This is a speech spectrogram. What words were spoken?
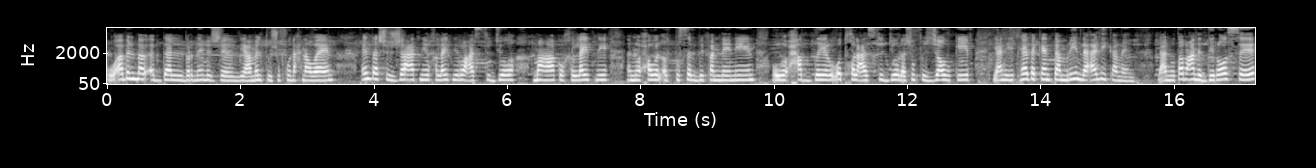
وقبل ما أبدأ البرنامج اللي عملته شوفوا نحن وين انت شجعتني وخليتني أروح على الاستوديو معك وخليتني انه احاول اتصل بفنانين واحضر وادخل على الاستوديو لاشوف الجو كيف. يعني هذا كان تمرين لألي كمان لأنه طبعا الدراسة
